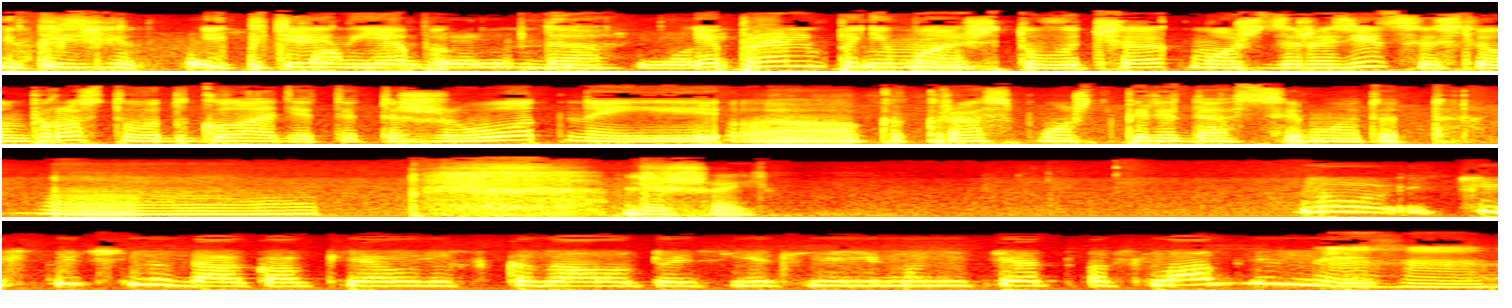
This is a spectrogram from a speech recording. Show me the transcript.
Екатерина, Екатерина я, да, я правильно понимаю, mm-hmm. что вот человек может заразиться, если он просто вот гладит это животное и э, как раз может передаться ему этот э, лишай? Ну, частично, да, как я уже сказала, то есть если иммунитет ослабленный, uh-huh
